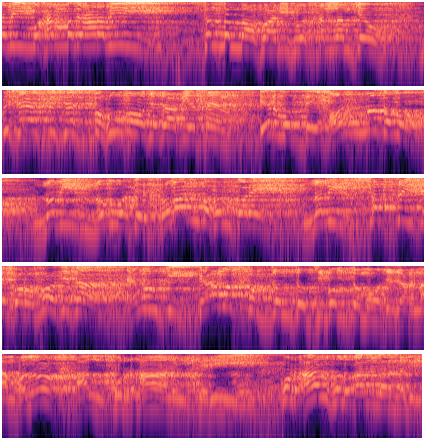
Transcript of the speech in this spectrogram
নবী মোহাম্মদ আরবি সাল্লাল্লাহু আলাইহি ওয়াসাল্লামকেও বিশেষ বিশেষ বহু মর্যাদা দিয়েছেন। এর মধ্যে অন্যতম নবীর নবুয়তের প্রমাণ বহন করে নবীর সবচাইতে বড় মর্যাদা মর্যাদার নাম হলো আল কুরআনুল কারীম। কোরআন হলো আল্লাহর নবীর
